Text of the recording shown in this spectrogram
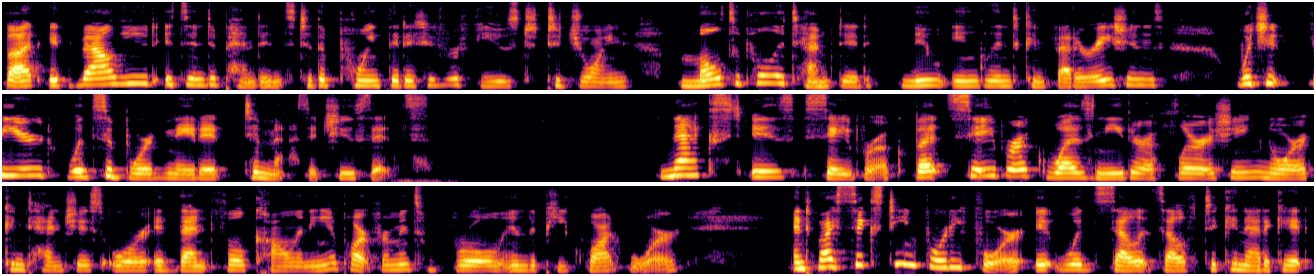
But it valued its independence to the point that it had refused to join multiple attempted New England confederations, which it feared would subordinate it to Massachusetts. Next is Saybrook, but Saybrook was neither a flourishing nor a contentious or eventful colony apart from its role in the Pequot War. And by 1644, it would sell itself to Connecticut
